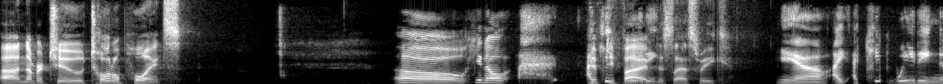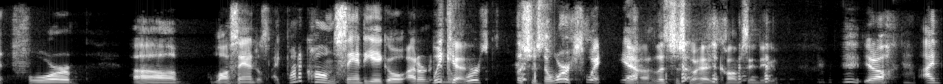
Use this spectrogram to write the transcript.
Uh, number two, total points. Oh, you know, I 55 waiting- this last week. Yeah, I, I keep waiting for uh, Los Angeles. I want to call them San Diego. I don't. know. We in the can. worst. Let's just- the worst way. Yeah. Yeah. let's just go ahead and call him San Diego. You know, I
